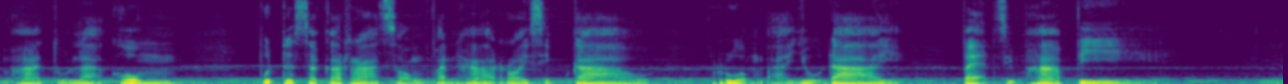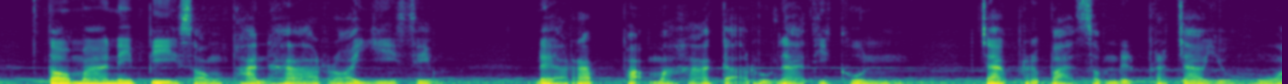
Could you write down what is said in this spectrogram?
25 ตุลาคม พุทธศักราช 2519 รวมอายุได้ 85 ปี ต่อมาในปี 2520 ได้รับพระมหากรุณาธิคุณ จากพระบาทสมเด็จพระเจ้าอยู่หัว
